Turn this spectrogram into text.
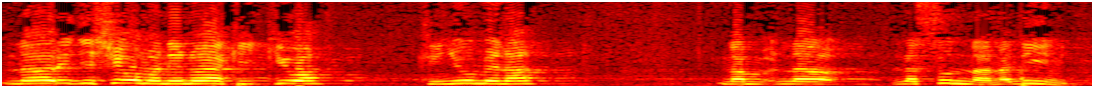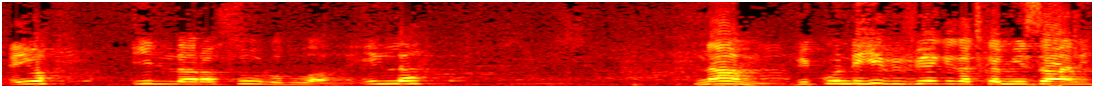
na arejeshewa maneno yake ikiwa kinyume na na, na, na sunna na dini. Aiywa illa rasulullah illa Naam, vikundi hivi viweke katika mizani.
